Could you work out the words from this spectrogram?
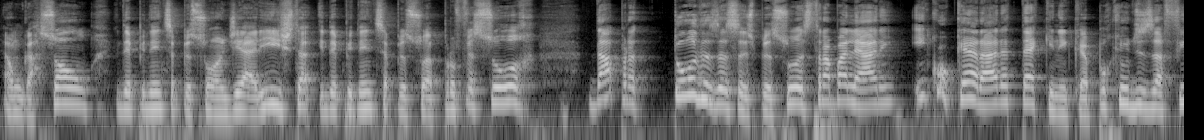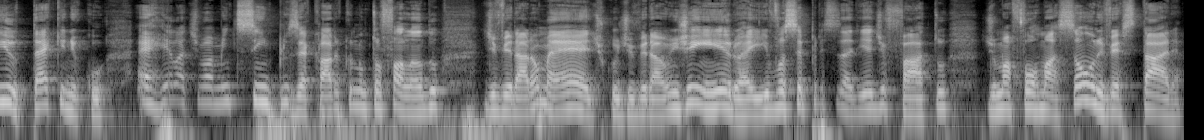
é um garçom, independente se a pessoa é um diarista, independente se a pessoa é professor, dá para todas essas pessoas trabalharem em qualquer área técnica, porque o desafio técnico é relativamente simples. É claro que eu não estou falando de virar um médico, de virar um engenheiro, aí você precisaria de fato de uma formação universitária.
